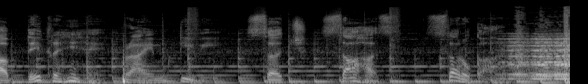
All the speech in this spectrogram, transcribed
आप देख रहे हैं प्राइम टीवी। सच साहस सरोकार।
